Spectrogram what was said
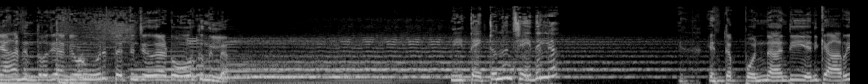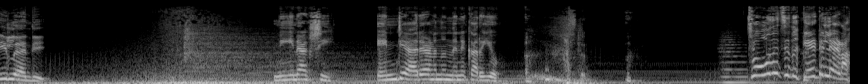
ഞാൻ ഇന്ദ്രജി ആന്റിയോട് ഒരു തെറ്റും ചെയ്തതായിട്ട് ഓർക്കുന്നില്ല. നീ തെറ്റൊന്നും ചെയ്തില്ല? എന്റെ പൊന്നാന്റി എനിക്ക് അറിയില്ല ആന്റി. മീനാക്ഷി എന്റെ ആരാണെന്ന് നിനക്കറിയോ? ചോദിച്ചത് കേട്ടില്ലേടാ?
